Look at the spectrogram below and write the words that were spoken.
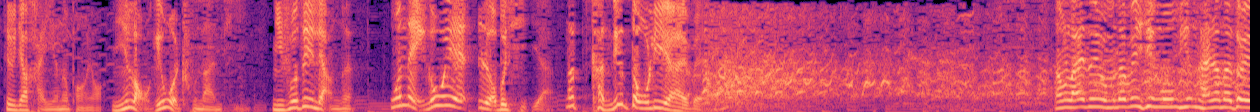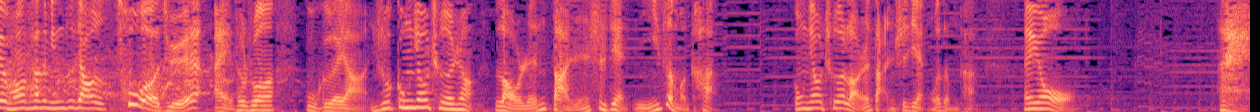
这位叫海英的朋友，你老给我出难题，你说这两个，我哪个我也惹不起呀？那肯定都厉害呗。那么来自于我们的微信公众平台上的这位朋友，他的名字叫错觉。哎，他说：“谷歌呀，你说公交车上老人打人事件你怎么看？公交车老人打人事件我怎么看？哎呦，哎，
